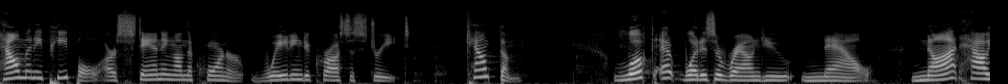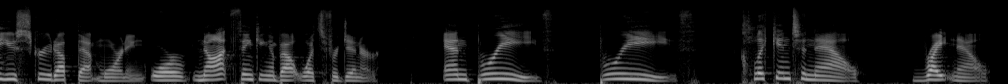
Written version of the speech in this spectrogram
How many people are standing on the corner waiting to cross a street? Count them. Look at what is around you now, not how you screwed up that morning or not thinking about what's for dinner and breathe, breathe. Click into now, right now.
